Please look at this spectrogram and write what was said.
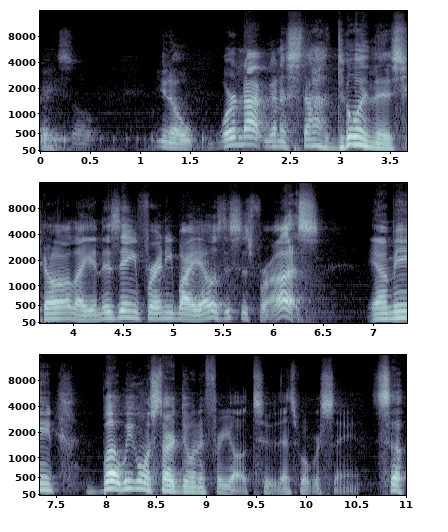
right? So you know, we're not gonna stop doing this, y'all. Like, and this ain't for anybody else. This is for us. You know what I mean? But we're gonna start doing it for y'all too. That's what we're saying. So,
